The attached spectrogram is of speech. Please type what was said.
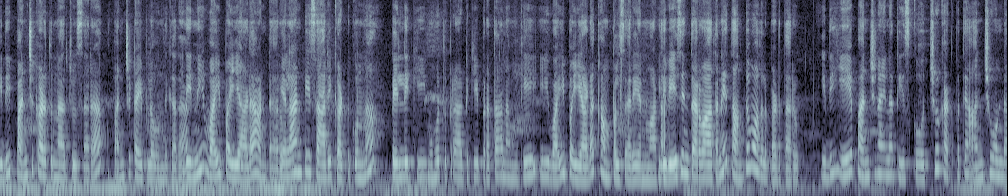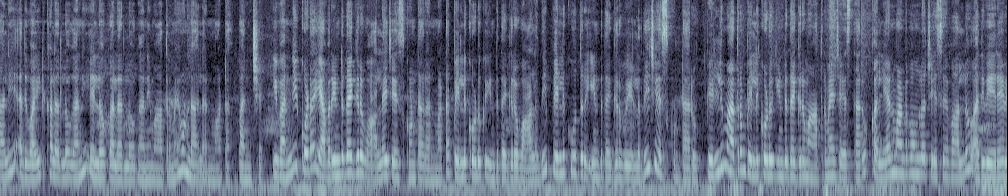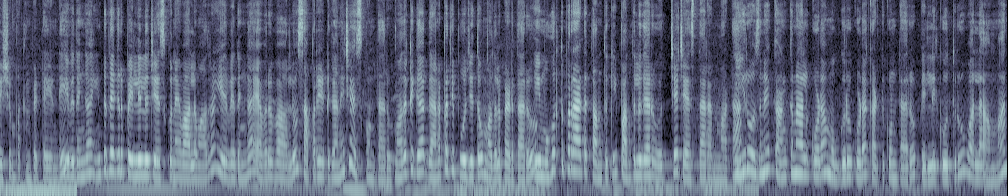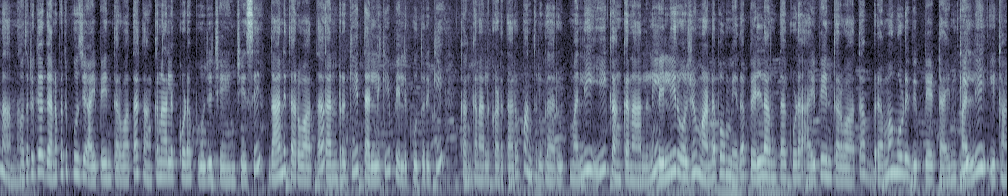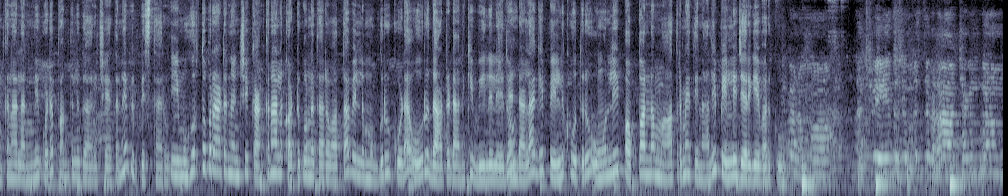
ఇది పంచ్ కడుతున్నారు చూసారా? పంచ్ టైప్లో ఉంది కదా. దీన్ని వైప్ అయ్యాడా అంటారు. ఎలాంటి సారీ కట్టుకున్నా పెళ్ళికి ముహూర్త ప్రాటికి ప్రతానంకి ఈ వైప్ అయ్యాడా కంపల్సరీ అన్నమాట. ఇది వేసిన తర్వాతనే తంతు మొదలు పెడతారు. ఇది ఏ పంచునైనా తీసుకోవచ్చు కాకపోతే అంచు ఉండాలి. అది వైట్ కలర్లో ఎల్లో కలర్లో మాత్రమే ఉండాలి అనమాట పంచె. ఇవన్నీ కూడా ఎవరింటి దగ్గర వాళ్ళే చేసుకుంటారనమాట పెళ్ళి కొడుకు ఇంటి దగ్గర వాళ్ళది పెళ్ళి కూతురు ఇంటి దగ్గర వీళ్ళది చేసుకుంటారు. పెళ్ళి మాత్రం పెళ్ళి కొడుకు ఇంటి దగ్గర మాత్రమే చేస్తారు. కళ్యాణ మండపంలో చేసే వాళ్ళు అది వేరే విషయం పక్కన పెట్టేయండి. ఈ విధంగా ఇంటి దగ్గర పెళ్ళిళ్ళు చేసుకునే వాళ్ళు మాత్రం ఈ విధంగా ఎవరి వాళ్ళు సపరేట్ గానే చేసుకుంటారు. మొదటిగా గణపతి పూజతో మొదలు పెడతారు. ఈ ముహూర్త పరాట తంతుకి పంతులు గారు వచ్చే చేస్తారనమాట ఈ రోజునే కంకణ కంకణాలు కూడా ముగ్గురు కూడా కట్టుకుంటారు. పెళ్ళి కూతురు వాళ్ళ అమ్మ నాన్న. మొదటగా గణపతి పూజ అయిపోయిన తర్వాత కంకణాలకు కూడా పూజ చేయించేసి దాని తర్వాత తండ్రికి తల్లికి పెళ్ళి కూతురికి కంకణాలు కడతారు పంతులు గారు. మళ్ళీ ఈ కంకణాలని పెళ్ళి రోజు మండపం మీద పెళ్ళంతా కూడా అయిపోయిన తర్వాత బ్రహ్మముడి విప్పే టైం మళ్ళీ ఈ కంకణాలన్నీ కూడా పంతులు గారి చేతనే విప్పిస్తారు. ఈ ముహూర్తపురాట నుంచి కంకణాలు కట్టుకున్న తర్వాత వీళ్ళ ముగ్గురు కూడా ఊరు దాటడానికి వీలు లేదు. అండ్ అలాగే పెళ్ళి కూతురు ఓన్లీ పప్పు అన్నం మాత్రమే తినాలి పెళ్ళి జరిగే వరకు లక్ష్మీంద్రసింహకటాక్షగంగణం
